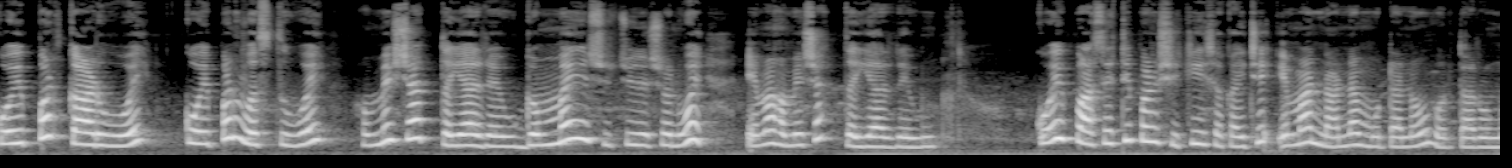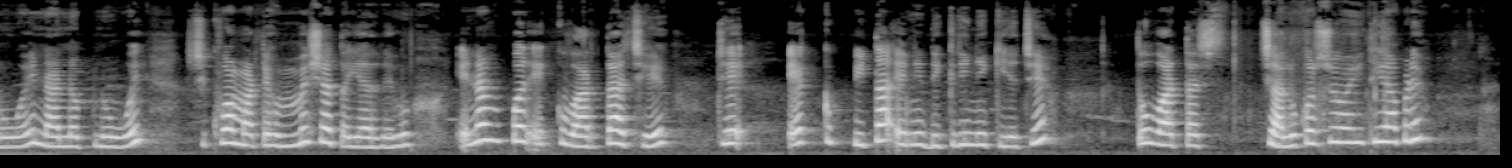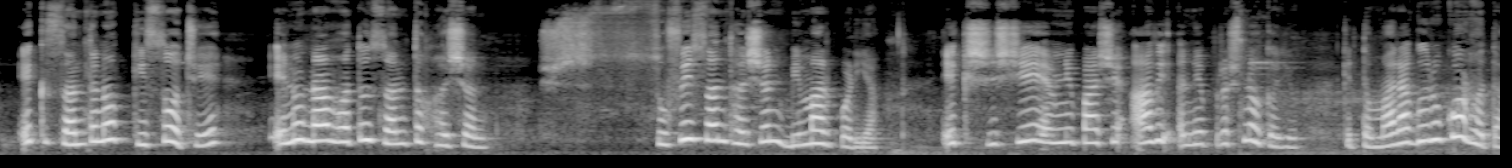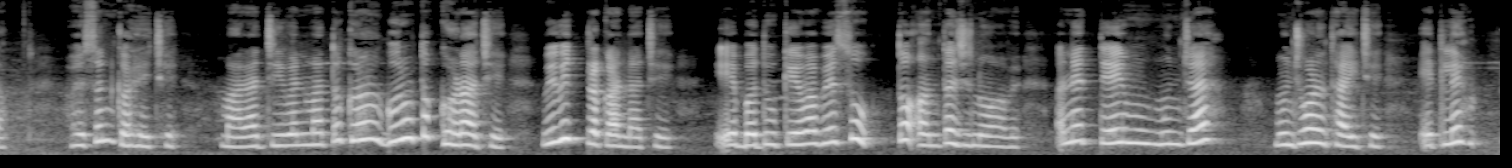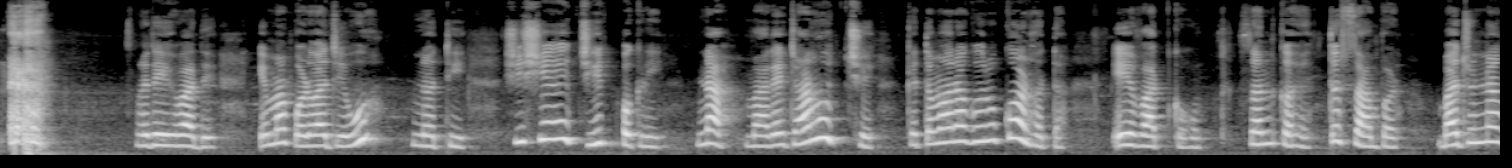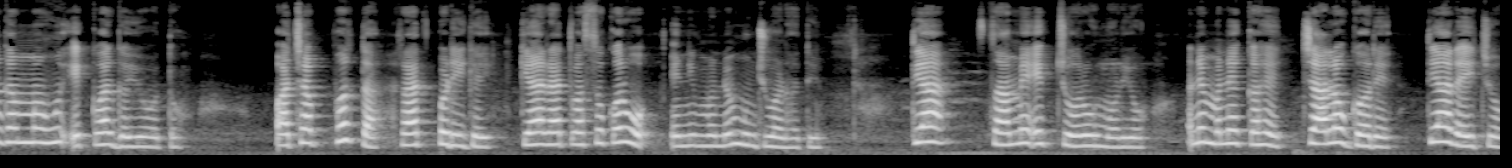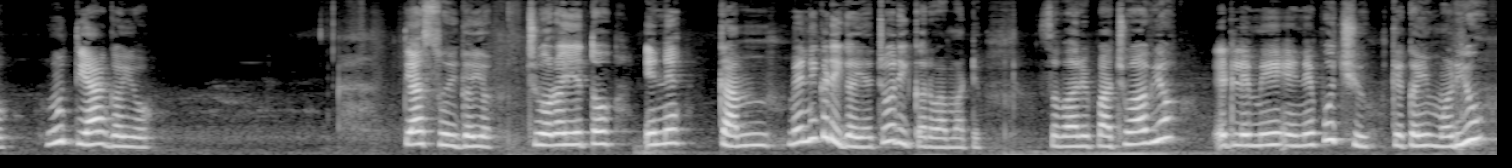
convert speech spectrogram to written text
કોઈ પણ કાળ હોય, કોઈ પણ વસ્તુ હોય, હંમેશા તૈયાર રહેવું. ગમે સિચ્યુએશન હોય, એમાં હંમેશા તૈયાર રહેવું. કોઈ પાસેથી પણ શીખી શકાય છે, એમાં નાના મોટાનો વર્તારોનો હોય નાનપનો હોય, શીખવા માટે હંમેશા તૈયાર રહેવું. એના પર એક વાર્તા છે જે એક પિતા એની દીકરીને કહે છે. તો વાર્તા ચાલુ કરશું અહીંથી આપણે. એક સંતનો કિસ્સો છે. એનું નામ હતું સંત હસન સૂફી સંત હસન બીમાર પડ્યા. એક શિષ્યએ એમની પાસે આવી અને પ્રશ્ન કર્યો કે, તમારા ગુરુ કોણ હતા? હસન કહે છે મારા જીવનમાં તો ગુરુ તો ઘણા છે, વિવિધ પ્રકારના છે. એ બધું કહેવા બેસું તો અંત જ ન આવે અને તે મૂંઝા, મૂંઝવણ થાય છે એટલે રહેવા દે. એમાં પડવા જેવું નથી. શિષ્યએ જીત પકડી. ના, મારે જાણવું જ છે કે તમારા ગુરુ કોણ હતા? એ વાત કહો. સંત કહે, તો સાંભળ. બાજુના ગામમાં હું એકવાર ગયો હતો. પાછા ફરતા રાત પડી ગઈ. ક્યાં રાતવાસો કરવો એની મને મૂંઝવણ હતી. ત્યાં સામે એક ચોરો મળ્યો અને મને કહે, ચાલો ઘરે, ત્યાં રહેજો. હું ત્યાં ગયો. ત્યાં સૂઈ ગયો. ચોરોએ તો એને કામે નીકળી ગયા ચોરી કરવા માટે. સવારે પાછો આવ્યો એટલે મેં એને પૂછ્યું કે કંઈ મળ્યું?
